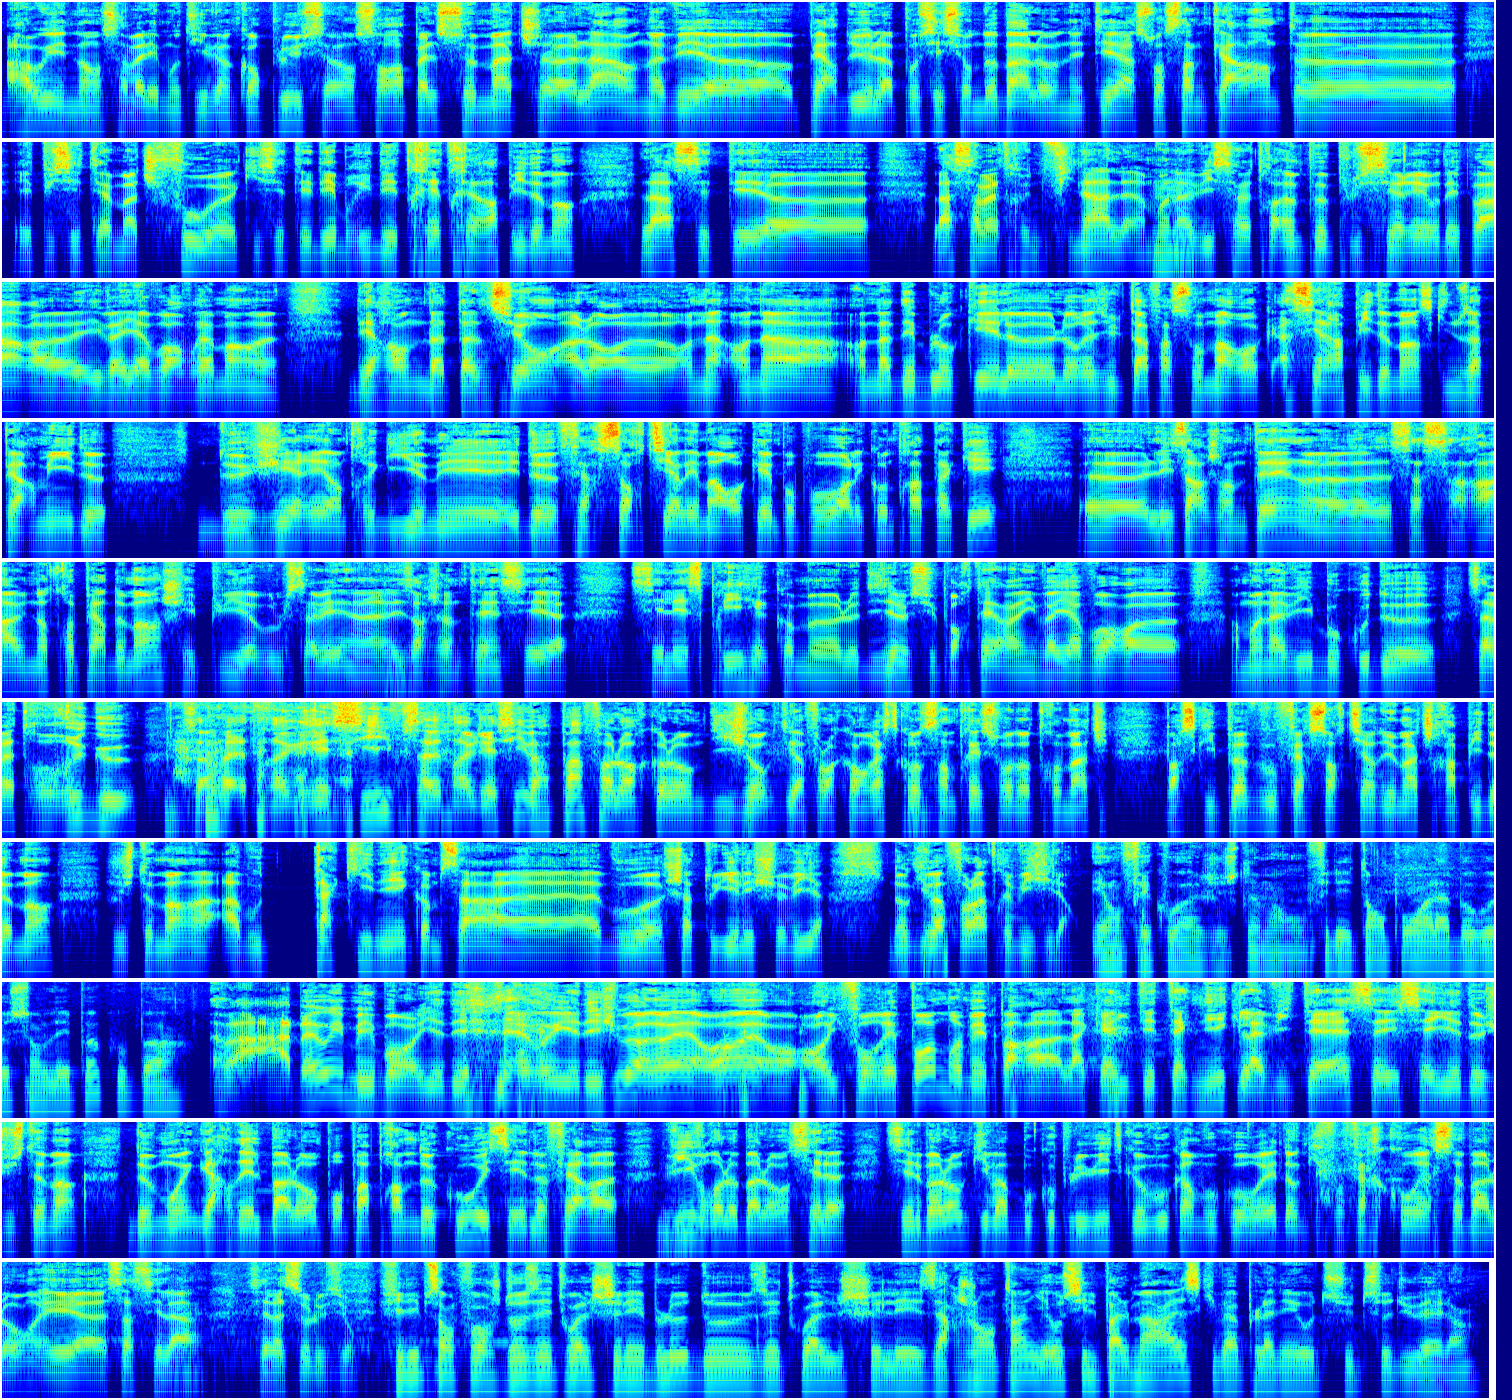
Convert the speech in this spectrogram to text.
Ah oui, non, ça va les motiver encore plus. On se rappelle ce match-là, on avait euh, perdu la possession de balle, on était à 60-40, euh, et puis c'était un match fou hein, qui s'était débridé très très rapidement. Là, c'était, euh, là, ça va être une finale. À mon Mhm. avis, ça va être un peu plus serré au départ. Il va y avoir vraiment des rounds d'attention. Alors, on a, on a, on a débloqué le, le résultat face au Maroc assez rapidement, ce qui nous a permis de de gérer entre guillemets et de faire sortir les Marocains pour pouvoir les contre-attaquer. Les Argentins, ça sera une autre paire de manches. Et puis, euh, vous le savez, hein, les Argentins, c'est c'est l'esprit, comme euh, le disait le supporter. hein. il va y avoir, euh, à mon avis, beaucoup de. Ça va être rugueux, ça va être agressif, ça va être agressif. Il va pas falloir que l'on disjoncte. Il va falloir qu'on reste concentré sur notre match parce qu'ils peuvent vous faire sortir du match rapidement, justement, à vous taquiner comme ça, euh, à vous chatouiller les chevilles. Donc, il va falloir être vigilant. Et on fait quoi justement? On fait des tampons à la Bogossian de l'époque ou pas? Ah ben oui, mais bon, il y a des, oui, il y a des joueurs, ouais, ouais, on- on- il faut répondre, mais par euh, la qualité technique, la vitesse, et essayer de justement de moins garder le ballon pour pas prendre de coups, essayer de faire euh, vivre le ballon. C'est le, c'est le ballon qui va beaucoup plus vite que vous quand vous courez, donc il faut faire courir ce ballon, et euh, ça c'est la, c'est la solution. Philippe Sansfourche, deux étoiles chez les Bleus, deux étoiles chez les Argentins. Il y a aussi le palmarès qui va planer au-dessus de ce duel. hein.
